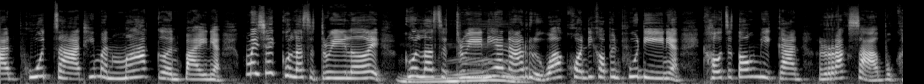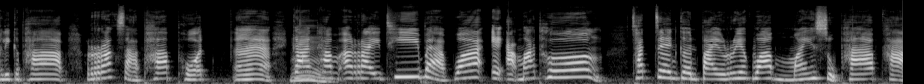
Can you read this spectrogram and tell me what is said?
ารพูดจาที่มันมากเกินไปเนี่ยไม่ใช่กุลสตรีเลยกุลสตรีเนี่ยนะหรือว่าคนที่เขาเป็นผู้ดีเนี่ยเขาจะต้องมีการรักษาบุคลิกภาพ รักษาภาพพจน์การทำอะไรที่แบบว่าเอะอะมาเทิงชัดเจนเกินไปเรียกว่าไม่สุภาพค่ะ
